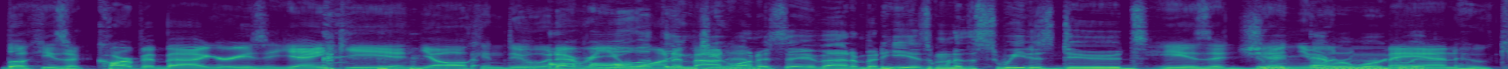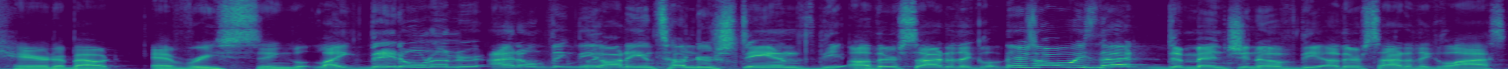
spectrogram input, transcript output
look he's a carpetbagger he's a yankee and y'all can do whatever all, you all want the things you want to say about him, but he is one of the sweetest dudes. he is a genuine worked with. man who cared about every single like they don't under I don't think the audience understands the other side of the gla- there's always that dimension of the other side of the glass.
